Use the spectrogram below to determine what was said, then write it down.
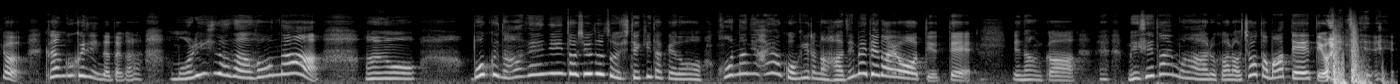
そう韓国人だったから森下さんそんなあの僕何千人と手術してきたけどこんなに早く起きるの初めてだよって言ってでなんか「え見せたいものあるからちょっと待って」って言われて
